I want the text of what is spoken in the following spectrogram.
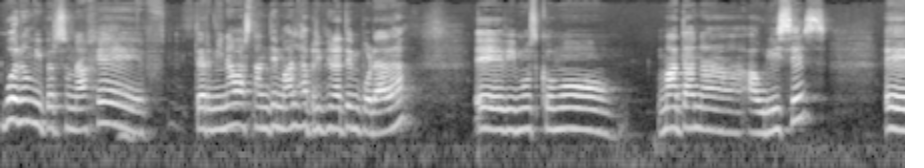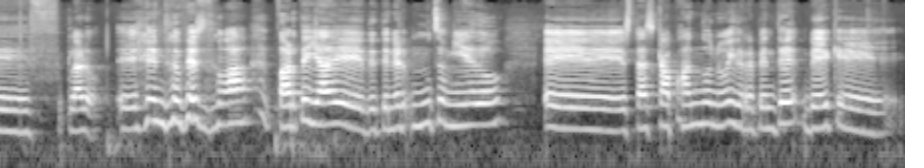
Bueno, mi personaje termina bastante mal la primera temporada. Eh, vimos cómo matan a, Ulises. Eh, claro, eh, entonces parte ya de, tener mucho miedo, está escapando ¿no? y de repente ve que,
